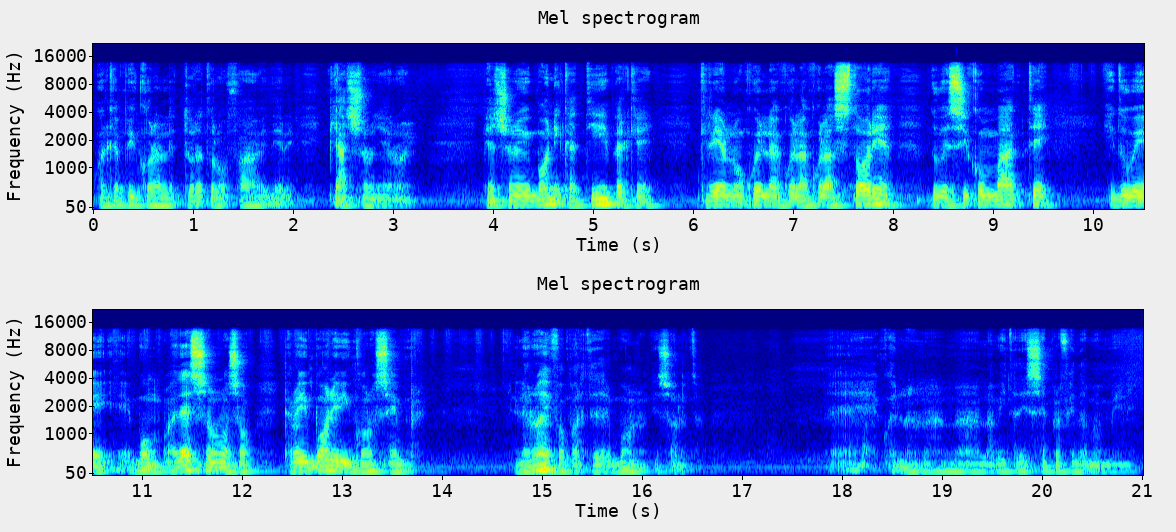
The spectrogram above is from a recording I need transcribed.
qualche piccola lettura te lo fa vedere. Piacciono gli eroi. Piacciono i buoni e i cattivi perché creano quella, quella, quella storia dove si combatte e dove, boh, adesso non lo so, però i buoni vincono sempre. L'eroe fa parte del buono di solito. Eh, quella è la, la, la vita di sempre fin da bambini.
